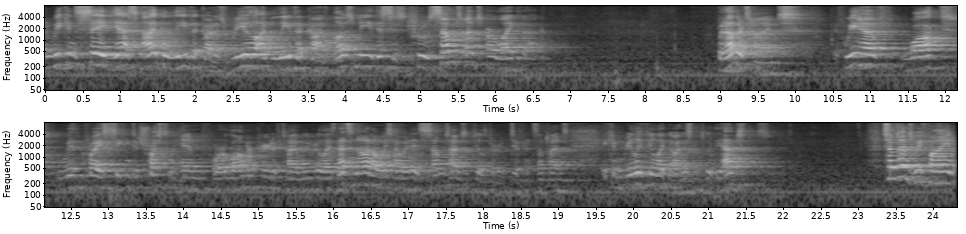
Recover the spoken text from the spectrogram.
and we can say, Yes, I believe that God is real. I believe that God loves me. This is true. Sometimes are like that. But other times, if we have walked with Christ, seeking to trust in Him for a longer period of time, we realize that's not always how it is. Sometimes it feels very different. Sometimes it can really feel like God is completely absent. Sometimes we find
